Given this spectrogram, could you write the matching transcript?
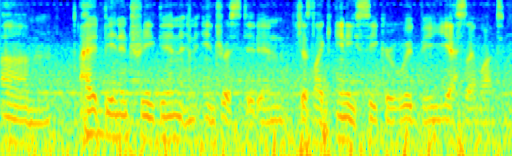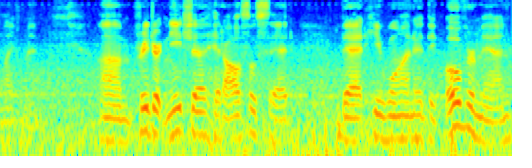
um, I had been intrigued in and interested in, just like any seeker would be. Yes, I want enlightenment. Um, Friedrich Nietzsche had also said that he wanted the overman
